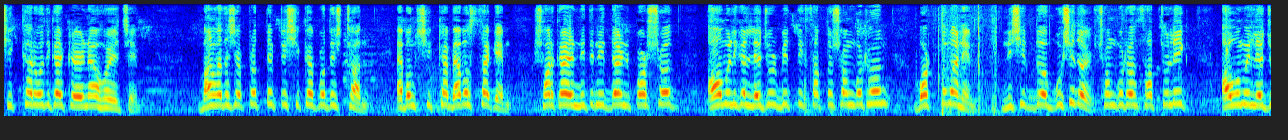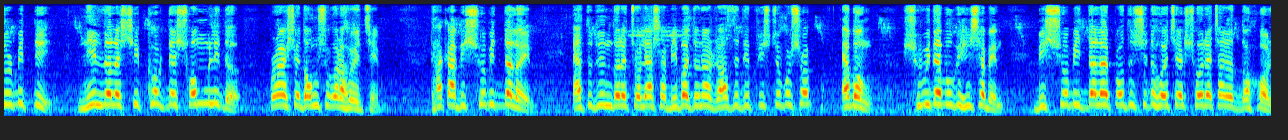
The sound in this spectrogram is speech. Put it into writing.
শিক্ষার অধিকার কেড়ে নেওয়া হয়েছে। বাংলাদেশের প্রত্যেকটি শিক্ষা প্রতিষ্ঠান এবং শিক্ষা ব্যবস্থাকে সরকারের নীতি নির্ধারণ পর্ষদ, আওয়ামী লীগের লেজুর ভিত্তিক ছাত্র সংগঠন, বর্তমানে নিষিদ্ধ ঘোষিত সংগঠন ছাত্রলীগ, আওয়ামী লেজুর ভিত্তি নীল দলের শিক্ষকদের সম্মিলিত প্রয়াসে ধ্বংস করা হয়েছে। ঢাকা বিশ্ববিদ্যালয়ে এতদিন ধরে চলে আসা বিভাজনের রাজনীতি পৃষ্ঠপোষক এবং সুবিধাভোগী হিসেবে বিশ্ববিদ্যালয় প্রতিষ্ঠিত হয়েছে স্বৈরাচারের দখল।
